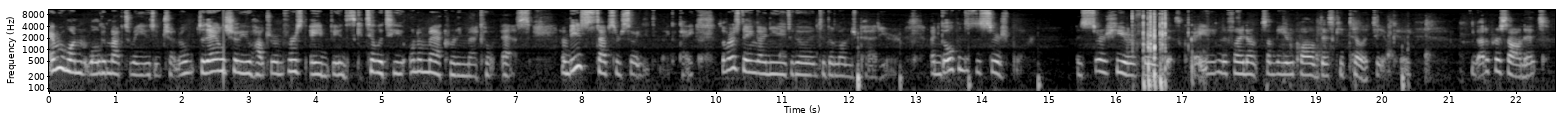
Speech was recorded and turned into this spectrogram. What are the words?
Hey everyone, welcome back to my YouTube channel. Today I'll show you how to run first aid via Disk Utility on a Mac running Mac OS. And these steps are so easy to make, okay? So first thing I need you to go into the launchpad here and go up into the search bar and search here for disk, okay? You're gonna find out something here called Disk Utility, okay? You gotta press on it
